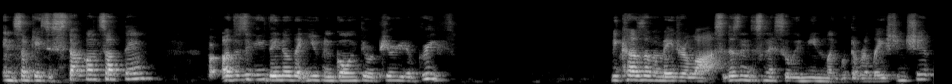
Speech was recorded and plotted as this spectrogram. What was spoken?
in some cases, stuck on something. For others of you, they know that you've been going through a period of grief because of a major loss. It doesn't just necessarily mean like with a relationship,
